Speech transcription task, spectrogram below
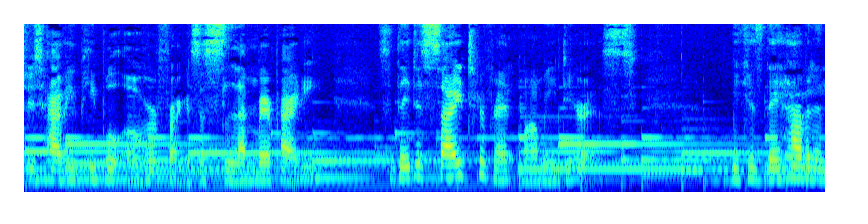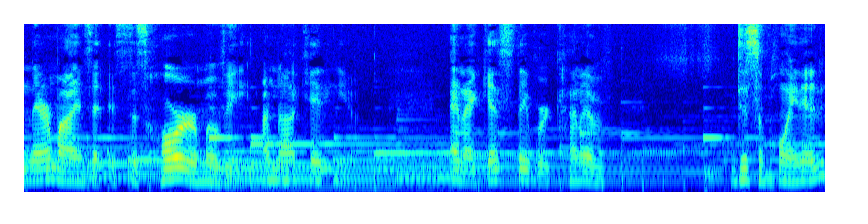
she's having people over for I guess a slumber party. So they decide to rent Mommy Dearest because they have it in their minds that it's this horror movie. I'm not kidding you. And I guess they were kind of disappointed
